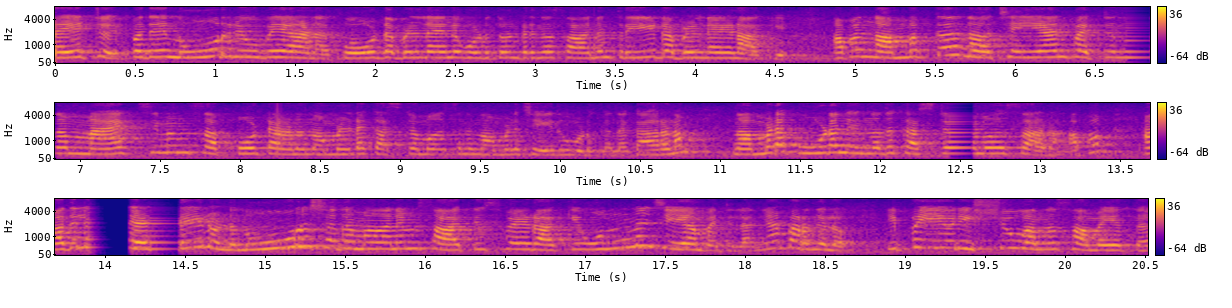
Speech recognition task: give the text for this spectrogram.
റേറ്റ് ഇപ്പൊ ഇതേ നൂറ് രൂപയാണ്. ഫോർ ഡബിൾ നയൻ കൊടുത്തോണ്ടിരുന്ന സാധനം ത്രീ ഡബിൾ നയൻ ആക്കി. അപ്പം നമുക്ക് ചെയ്യാൻ പറ്റുന്ന മാക്സിമം സപ്പോർട്ടാണ് നമ്മളുടെ കസ്റ്റമേഴ്സിന് നമ്മൾ ചെയ്തു കൊടുക്കുന്നത്. കാരണം നമ്മുടെ കൂടെ നിന്നത് കസ്റ്റമേഴ്സാണ് അപ്പം അതിൽ സാറ്റിസ്ഫൈഡ് ആക്കി ഒന്നും ചെയ്യാൻ പറ്റില്ല. ഞാൻ പറഞ്ഞല്ലോ ഇപ്പൊ ഈ ഒരു ഇഷ്യൂ വന്ന സമയത്ത്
